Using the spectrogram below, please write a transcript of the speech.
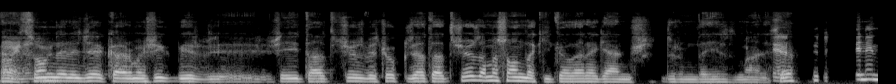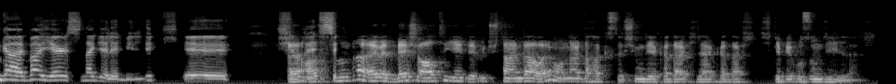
Evet, son öyle. derece karmaşık bir e, şeyi tartışıyoruz ve çok güzel tartışıyoruz ama son dakikalara gelmiş durumdayız maalesef. Evet, senin galiba yarısına gelebildik. Ee, şimdi aslında evet 5, 6, 7, 3 tane daha var ama onlar daha kısa. Şimdiye kadarkiler kadar işte bir uzun değiller.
